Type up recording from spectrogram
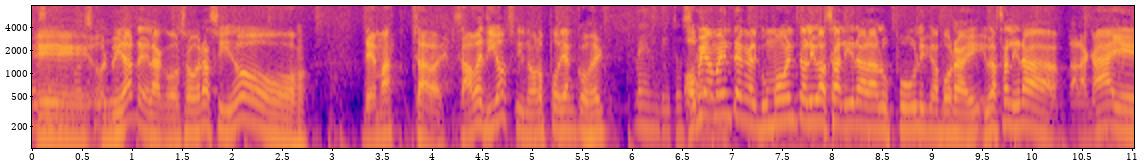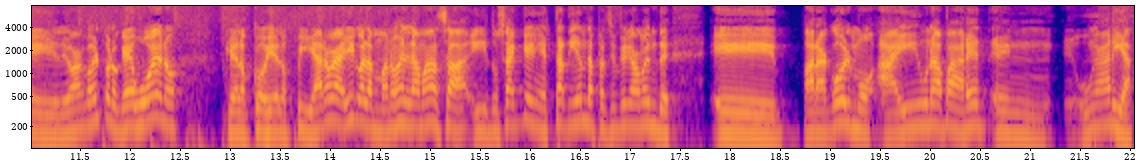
eh, olvídate, la cosa habrá sido de más, ¿sabes? Sabe Dios si no los podían coger. Bendito sea Obviamente en algún momento él iba a salir a la luz pública por ahí, iba a salir a, a la calle y le iban a coger, pero qué bueno que los cogieron, los pillaron allí con las manos en la masa. Y tú sabes que en esta tienda específicamente, eh, para colmo, hay una pared en un área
